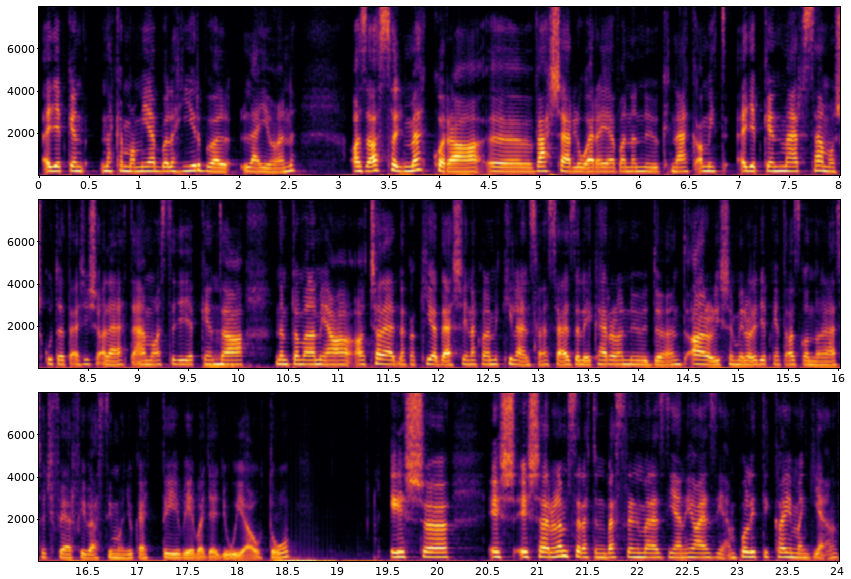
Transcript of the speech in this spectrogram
egyébként nekem, ami ebből a hírből lejön, az az, hogy mekkora ö, vásárlóereje van a nőknek, amit egyébként már számos kutatás is alátámaszt, hogy egyébként mm. a, nem tudom, valami a, a családnak a kiadásainak valami 90%-áról a nő dönt, arról is, amiről egyébként azt gondolnád, hogy férfi veszi mondjuk egy tévé vagy egy új autó. És, és, és erről nem szeretünk beszélni, mert ez ilyen, ja, ez ilyen politikai, meg ilyen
